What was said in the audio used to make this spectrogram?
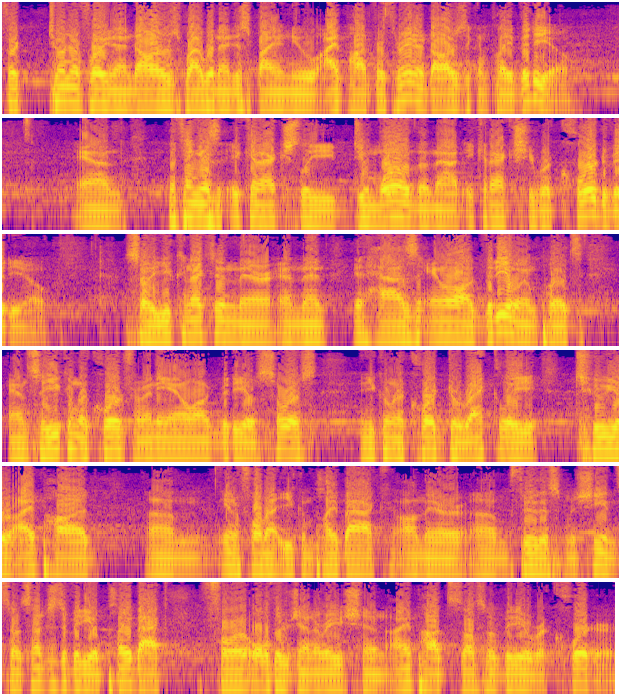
for $249, why wouldn't I just buy a new iPod for $300 that can play video? And the thing is, it can actually do more than that. It can actually record video. So you connect in there, and then it has analog video inputs, and so you can record from any analog video source, and you can record directly to your iPod um, in a format you can play back on there um, through this machine. So it's not just a video playback for older generation iPods; it's also a video recorder,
